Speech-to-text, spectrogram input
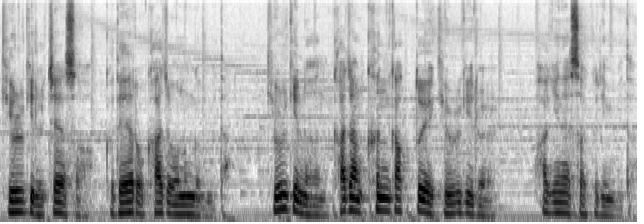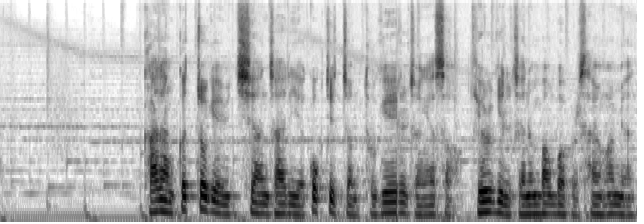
기울기를 재서 그대로 가져오는 겁니다. 기울기는 가장 큰 각도의 기울기를 확인해서 그립니다. 가장 끝쪽에 위치한 자리에 꼭지점 두 개를 정해서 기울기를 재는 방법을 사용하면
